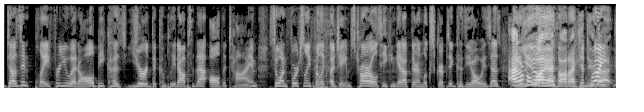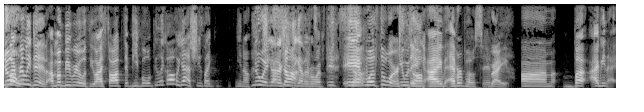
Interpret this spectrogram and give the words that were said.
doesn't play for you at all because you're the complete opposite of that all the time. So unfortunately, for like a James Charles, he can get up there and look scripted because he always does. I don't know why I thought I could do right, that. No, I really did. I'm gonna be real with you. I thought that people would be like, "Oh yeah, she's like." You know, No, she it got her sucked. shit together for once. It It, was the worst thing awful. I've ever posted. Right. Um, but I mean, I-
